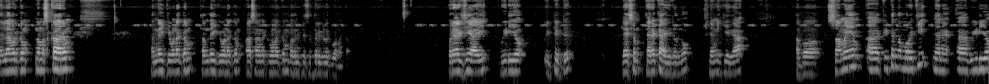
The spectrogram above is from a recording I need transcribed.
எல்லாருக்கும் நமஸ்காரம் அன்னைக்கு வணக்கம் தந்தைக்கு வணக்கம் ആശാനക്ക് വണക്കം പതിനെട്ട് സിദ്ധറുകൾക്ക് വണക്കം ഒരാഴ്ചയായി വീഡിയോ ഇട്ടിട്ട് ലേശം തിരക്കായിരുന്നു ക്ഷമിക്കുക അപ്പോൾ സമയം ആ, കിട്ടുന്ന മുറയ്ക്ക് ഞാൻ വീഡിയോ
